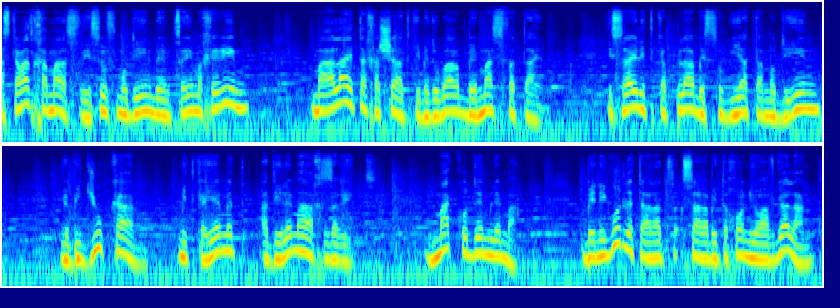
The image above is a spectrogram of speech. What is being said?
הסכמת חמאס לאיסוף מודיעין באמצעים אחרים מעלה את החשד כי מדובר במס שפתיים. ישראל התקפלה בסוגיית המודיעין, ובדיוק כאן מתקיימת הדילמה האכזרית. מה קודם למה? בניגוד לטענת שר הביטחון יואב גלנט,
